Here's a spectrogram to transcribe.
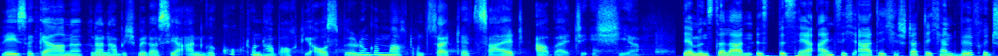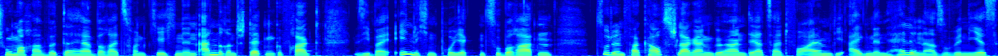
lese gerne. Und dann habe ich mir das hier angeguckt und habe auch die Ausbildung gemacht und seit der Zeit arbeite ich hier. Der Münsterladen ist bisher einzigartig. Stadtdechant Wilfried Schumacher wird daher bereits von Kirchen in anderen Städten gefragt, sie bei ähnlichen Projekten zu beraten. Zu den Verkaufsschlagern gehören derzeit vor allem die eigenen Helena-Souvenirs,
